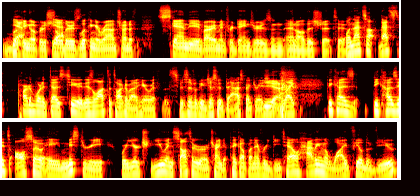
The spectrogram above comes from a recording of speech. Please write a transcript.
looking over his yeah. shoulders, looking around, trying to scan the environment for dangers and and all this shit too. Well, and that's uh, that's part of what it does too. There's a lot to talk about here with specifically just with the aspect ratio. Yeah. Like because because it's also a mystery where you're you and Satoru are trying to pick up on every detail. Having the wide field of view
